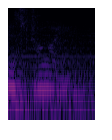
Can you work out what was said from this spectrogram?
destroyed.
